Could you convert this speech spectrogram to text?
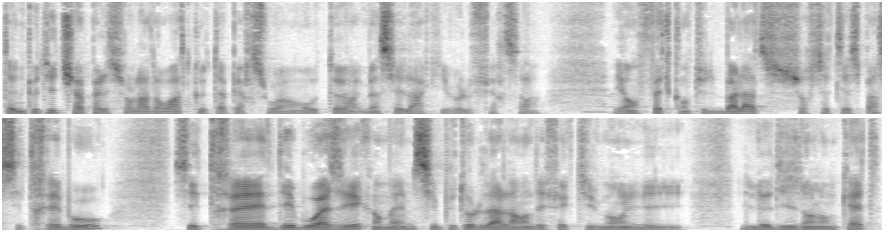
tu as une petite chapelle sur la droite que tu aperçois en hauteur, et ben c'est là qu'ils veulent faire ça. Et en fait, quand tu te balades sur cet espace, c'est très beau, c'est très déboisé quand même, c'est plutôt de la lande, effectivement, ils, le disent dans l'enquête.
